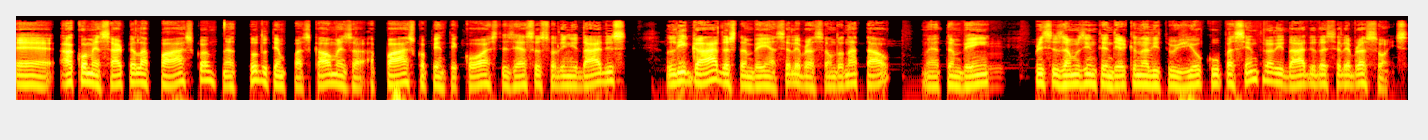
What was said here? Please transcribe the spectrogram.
é, a começar pela Páscoa, né, todo o tempo pascal, mas a, a Páscoa, Pentecostes, essas solenidades ligadas também à celebração do Natal, né, também precisamos entender que na liturgia ocupa a centralidade das celebrações.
